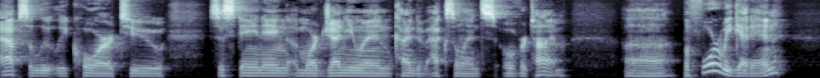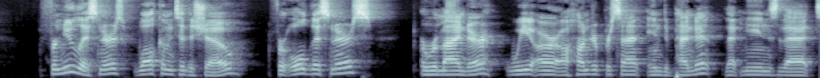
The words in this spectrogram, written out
absolutely core to sustaining a more genuine kind of excellence over time. Uh, before we get in, for new listeners, welcome to the show. For old listeners, a reminder we are 100% independent. That means that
